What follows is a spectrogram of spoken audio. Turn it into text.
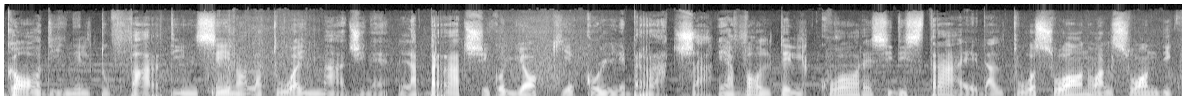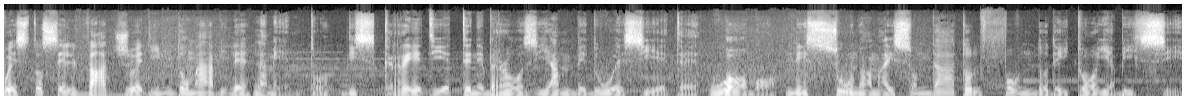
Godi nel tuffarti in seno alla tua immagine, l'abbracci con gli occhi e con le braccia e a volte il cuore si distrae dal tuo suono al suon di questo selvaggio ed indomabile lamento. Discreti e tenebrosi ambedue siete. Uomo, Nessuno ha mai sondato il fondo dei tuoi abissi,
